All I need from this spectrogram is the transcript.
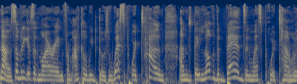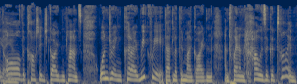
Now, somebody is admiring from Achill, we'd go to Westport Town and they love the beds in Westport Town oh, with yeah, all yeah. the cottage garden plants. Wondering, could I recreate that look in my garden and when and how is a good time?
